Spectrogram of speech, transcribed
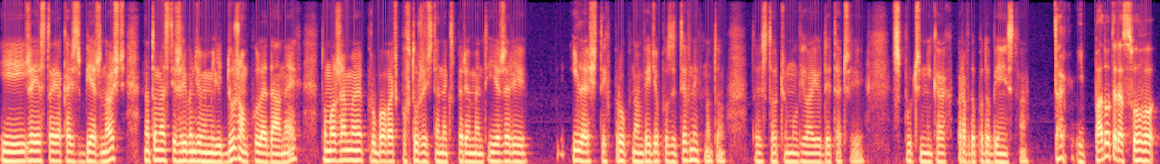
i że jest to jakaś zbieżność. Natomiast jeżeli będziemy mieli dużą pulę danych, to możemy próbować powtórzyć ten eksperyment i jeżeli ileś tych prób nam wyjdzie pozytywnych, no to to jest to, o czym mówiła Judyta, czyli w współczynnikach prawdopodobieństwa. Tak, i padło teraz słowo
